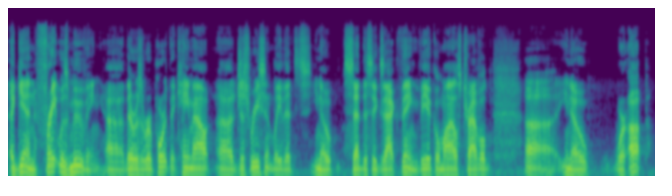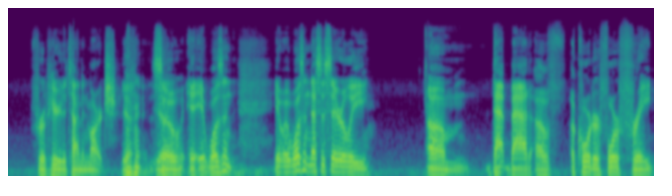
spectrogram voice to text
again, freight was moving. Uh, there was a report that came out uh, just recently that's you know said this exact thing: vehicle miles traveled, uh, you know, were up for a period of time in March. Yeah, so it, it wasn't it, it wasn't necessarily um, that bad of a quarter for freight.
